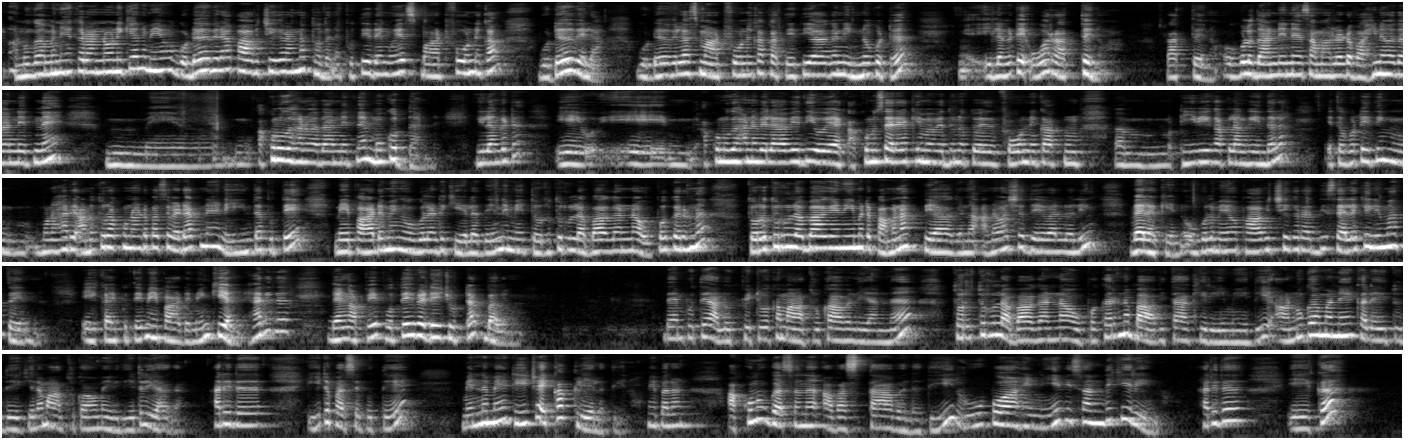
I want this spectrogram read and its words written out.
අනුගමනය කරන්න ඕනේ කියන්නේ මේවා ගොඩ වෙලා පාවිච්චි කරන්නත් හොඳ නැහැ. පුතේ දැන් ඔය ස්මාර්ට් ෆෝන් එකක් ගොඩ වෙලා ගොඩ වෙලා ස්මාර්ට් ෆෝන් එකක් අතේ තියාගෙන ඉන්නකොට ඊළඟට ඕව රත් වෙනවා. රත් වෙනවා. ඕගොල්ලෝ දන්නේ නැහැ සමහරවිට වහිනව දන්නෙත් නැහැ. මේ අකුණු ගහනවා දන්නෙත් නැහැ. මොකුත් දන්නේ. ඊළඟට ඒ ඒ අකුණු ගහන වෙලාවේදී ඔය අකුණු සැරයක් එහෙම වැදුනොත් ඔය ෆෝන් එකක් ටීවී එකක් ළඟ ඉඳලා එතකොට ඉතින් මොන හරි අනතුරක් වුණාට පස්සේ වැඩක් නැහැ නේ. හින්දා පුතේ මේ පාඩමෙන් ඕගලන්ට කියලා දෙන්නේ මේ තොරතුරු ලබා ගන්න උපකරණ තොරතුරු ලබා ගැනීමට පමණක් තියාගෙන අනවශ්‍ය දේවල් වලින් වැළකෙන්න. ඕගොල්ලෝ මේවා පාවිච්චි කරද්දී සැලකිලිමත් වෙන්න. ඒකයි පුතේ මේ පාඩමෙන් කියන්නේ. හරිද? දැන් අපේ පොතේ වැඩේ චුට්ටක් බලමු. දැන් පුතේ අලුත් පිටුවක මාතෘකාව ලියන්න තොරතුරු ලබා ගන්නා උපකරණ භාවිතා කිරීමේදී අනුගමනය කළ යුතු දේ කියලා මාතෘකාව මේ විදිහට ලියාගන්න. හරිද? ඊට පස්සේ පුතේ මෙන්න මේ ටීචර් එකක් ලියලා තියෙනවා. මේ බලන්න. අකුණු ගසන අවස්ථාවලදී රූපවාහිනියේ විසන්ධි කිරීම. හරිද? ඒක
